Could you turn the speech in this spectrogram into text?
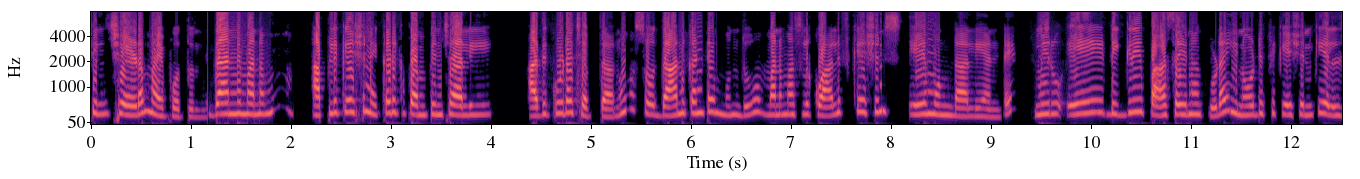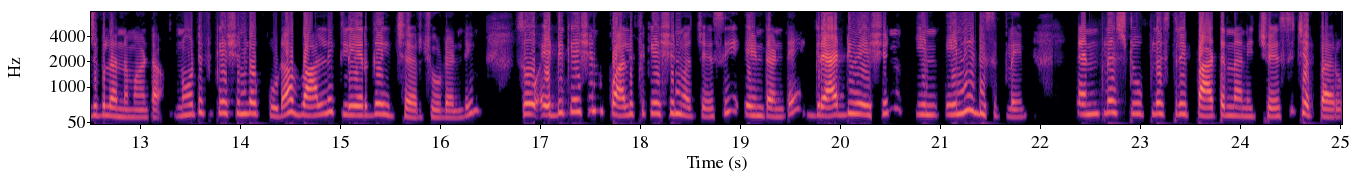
ఫిల్ చేయడం అయిపోతుంది. దాన్ని మనం అప్లికేషన్ ఎక్కడికి పంపించాలి? అది కూడా చెప్తాను. సో దానికంటే ముందు మనం అసలు క్వాలిఫికేషన్స్ ఏం ఉండాలి అంటే మీరు ఏ డిగ్రీ పాస్ అయినా కూడా ఈ నోటిఫికేషన్కి ఎలిజిబుల్ అన్నమాట. నోటిఫికేషన్లో కూడా వాళ్ళే క్లియర్గా ఇచ్చారు చూడండి. సో ఎడ్యుకేషన్ క్వాలిఫికేషన్ వచ్చేసి ఏంటంటే graduation in any discipline ten plus two plus three pattern అని ఇచ్చేసి చెప్పారు.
